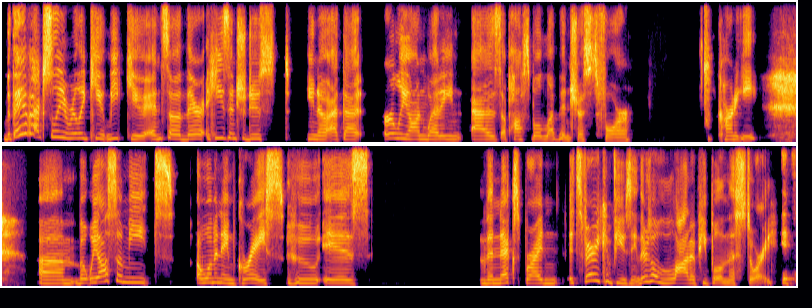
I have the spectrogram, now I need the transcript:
but they have actually a really cute meet cute. And so there he's introduced you know at that early on wedding as a possible love interest for carnegie. Um but we also meet a woman named grace who is the next bride it's very confusing. There's a lot of people in this story. It's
